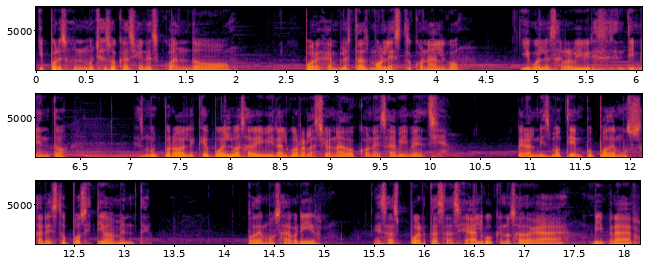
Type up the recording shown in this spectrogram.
Y por eso en muchas ocasiones cuando, por ejemplo, estás molesto con algo y vuelves a revivir ese sentimiento, es muy probable que vuelvas a vivir algo relacionado con esa vivencia. Pero al mismo tiempo podemos usar esto positivamente. Podemos abrir esas puertas hacia algo que nos haga vibrar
